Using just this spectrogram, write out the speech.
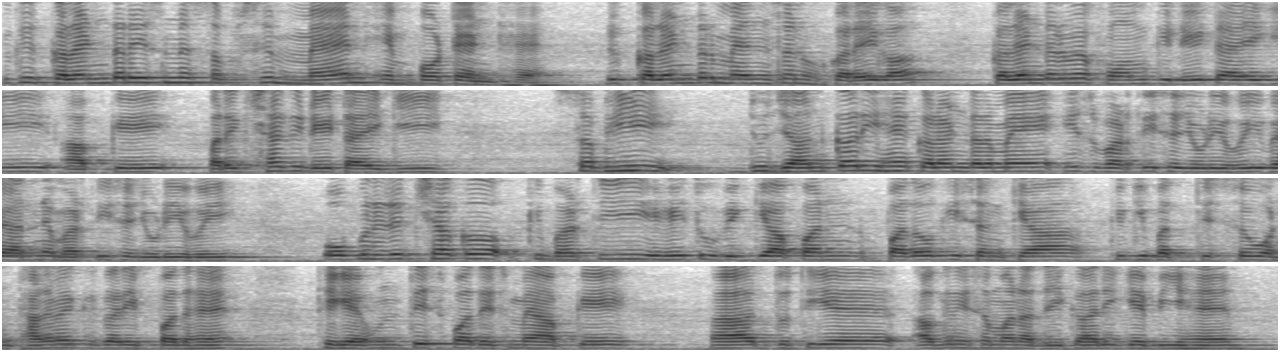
क्योंकि कैलेंडर इसमें सबसे मेन इंपॉर्टेंट है। क्योंकि कैलेंडर मेंशन करेगा। कैलेंडर में फॉर्म की डेट आएगी, आपके परीक्षा की डेट आएगी। सभी जो जानकारी है कैलेंडर में, इस भर्ती से जुड़ी हुई, व अन्य भर्ती से जुड़ी हुई। उप निरीक्षक की भर्ती हेतु विज्ञापन, पदों की संख्या, क्योंकि बत्तीस सौ अंठानवे के करीब पद हैं। ठीक है, उनतीस पद इसमें आपके द्वितीय अग्निशमन अधिकारी के भी हैं।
